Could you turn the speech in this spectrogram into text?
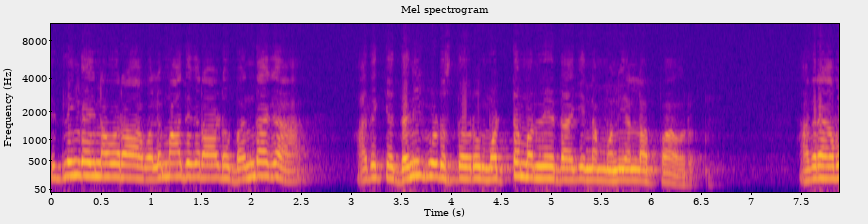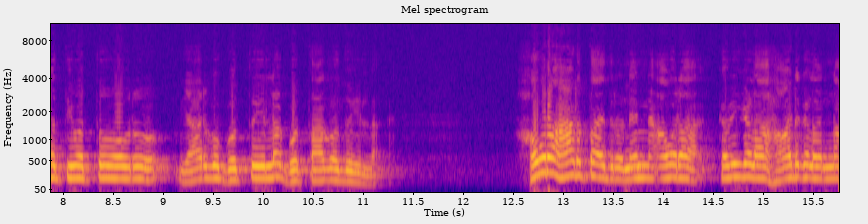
ಸಿದ್ಧಲಿಂಗಯ್ಯನವರ ಒಲೆಮಾದಿಗರಾಡು ಬಂದಾಗ ಅದಕ್ಕೆ ದನಿಗೂಡಿಸಿದವರು ಮೊಟ್ಟ ಮೊದಲನೇದಾಗಿ ನಮ್ಮ ಮುನಿಯಲ್ಲಪ್ಪ ಅವರು. ಆದರೆ ಅವತ್ತಿವತ್ತು ಅವರು ಯಾರಿಗೂ ಗೊತ್ತೂ ಇಲ್ಲ, ಗೊತ್ತಾಗೋದು ಇಲ್ಲ. ಅವರು ಹಾಡ್ತಾ ಇದ್ರು. ನೆನ್ನೆ ಅವರ ಕವಿಗಳ ಹಾಡುಗಳನ್ನು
